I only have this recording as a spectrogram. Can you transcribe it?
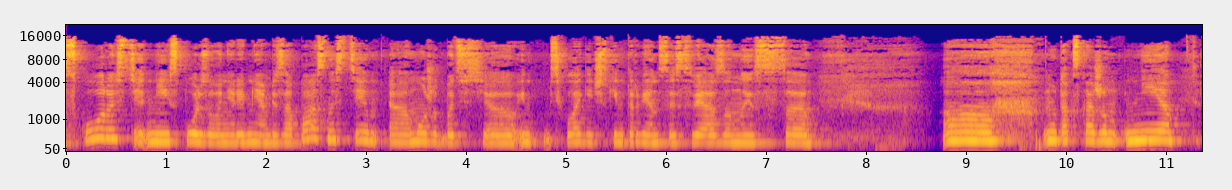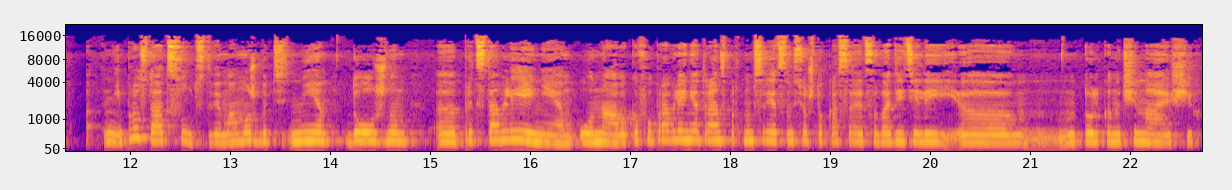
скорость, неиспользование ремня безопасности, может быть психологические интервенции связаны с, ну так скажем, не не просто отсутствием, а может быть не должным э, представлением о навыках управления транспортным средством, все, что касается водителей э, только начинающих,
